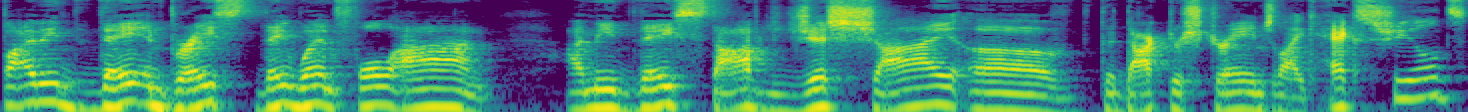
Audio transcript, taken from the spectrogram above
but I mean, they embraced, they went full on. I mean, they stopped just shy of the Doctor Strange like hex shields,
